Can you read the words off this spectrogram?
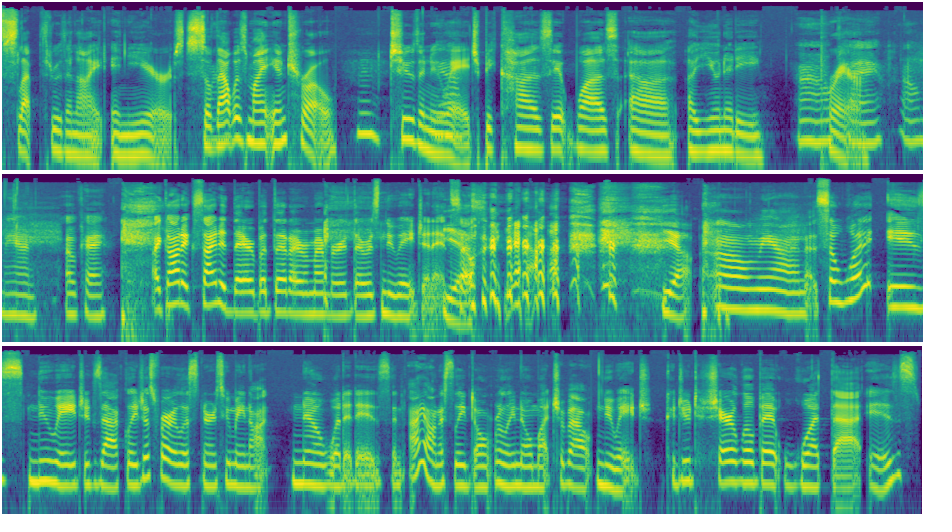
slept through the night in years. So that was my intro to the New Yeah. Age because it was a, a unity. Oh, Prayer. Okay. Oh man. Okay. I got excited there, but then I remembered there was New Age in it. So yeah. oh man. So what is new age exactly? Just for our listeners who may not know what it is. And I honestly don't really know much about new age. Could you share a little bit what that is?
